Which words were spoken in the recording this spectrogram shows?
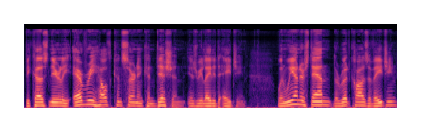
because nearly every health concern and condition is related to aging. When we understand the root cause of aging,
